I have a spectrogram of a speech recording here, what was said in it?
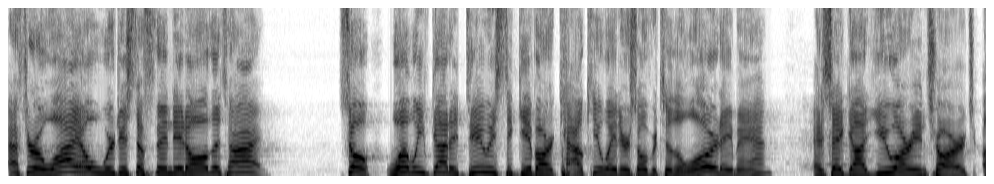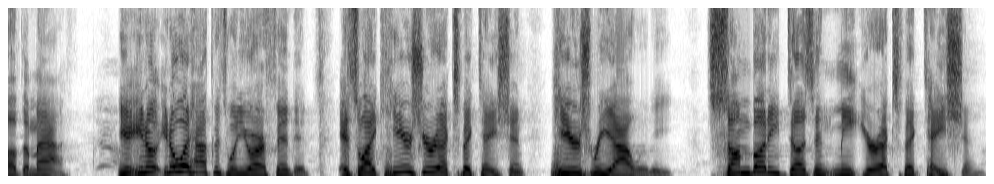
after a while, we're just offended all the time. So what we've got to do is to give our calculators over to the Lord, amen, and say, God, you are in charge of the math. You, you, know, you know what happens when you are offended? It's like here's your expectation, here's reality. Somebody doesn't meet your expectation.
